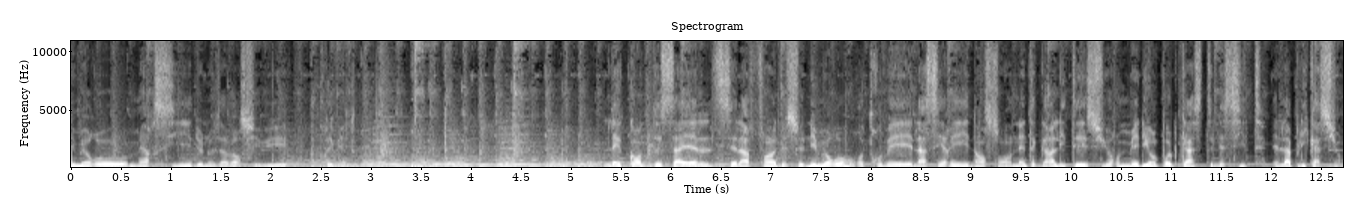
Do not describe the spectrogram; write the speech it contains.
numéro. Merci de nous avoir suivis. À très bientôt. Les contes de Sahel, c'est la fin de ce numéro. Retrouvez la série dans son intégralité sur Medium Podcast, le site et l'application.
